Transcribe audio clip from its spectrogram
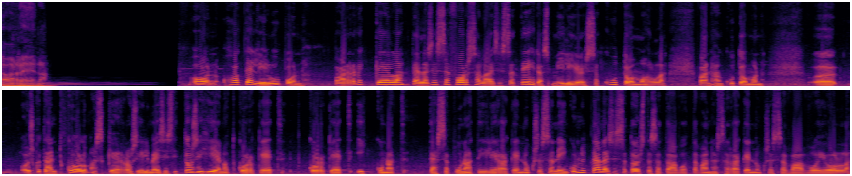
Areena. On hotellilupon parvekkeella, tällaisessa forsalaisessa tehdasmiljöissä Kutomolla, vanhan Kutomon, ö, olisiko tämä nyt kolmas kerros ilmeisesti, tosi hienot korkeat, korkeat ikkunat tässä punatiilirakennuksessa, niin kuin nyt tällaisessa toista sataa vuotta vanhassa rakennuksessa vaan voi olla.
